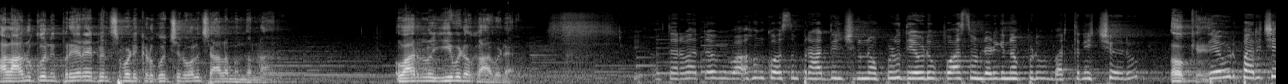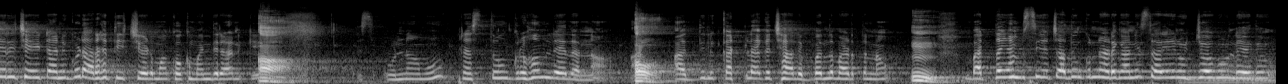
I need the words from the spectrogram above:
అలా అనుకుని ప్రేరేపించబడి ఇక్కడికి వచ్చిన వాళ్ళు చాలామంది ఉన్నారు. వారిలో ఈవిడ ఒక ఆవిడ. తర్వాత వివాహం కోసం ప్రార్థించుకున్నప్పుడు దేవుడు ఉపవాసం అడిగినప్పుడు భర్తనిచ్చాడు. ఓకే. దేవుడు పరిచర్య చేయటానికి కూడా అర్హత ఇచ్చాడు మాకు ఒక మందిరానికి. ఉన్నాము. ప్రస్తుతం గృహం లేదన్నా. అద్దెలు కట్టలేక చాలా ఇబ్బంది పడుతున్నాం. భర్త ఎంసీఏ చదువుకున్నాడు కానీ సరైన ఉద్యోగం లేదు.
